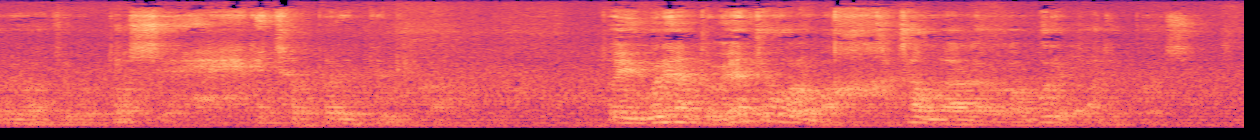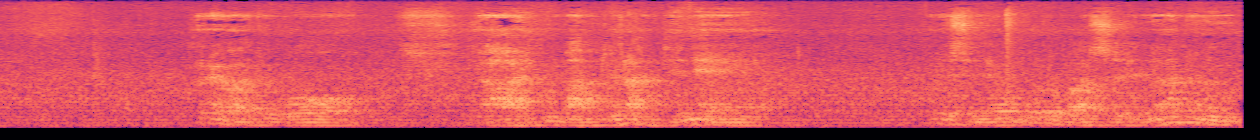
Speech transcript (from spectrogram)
그래가지고 또 세게 쳐버렸더니까 또 이번에는 또 왼쪽으로 막 한참 날아가가 머리 빠져버렸어요. 그래가지고 야 이거 마음대로 안 되네. 그래서 내가 물어봤어요. 나는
